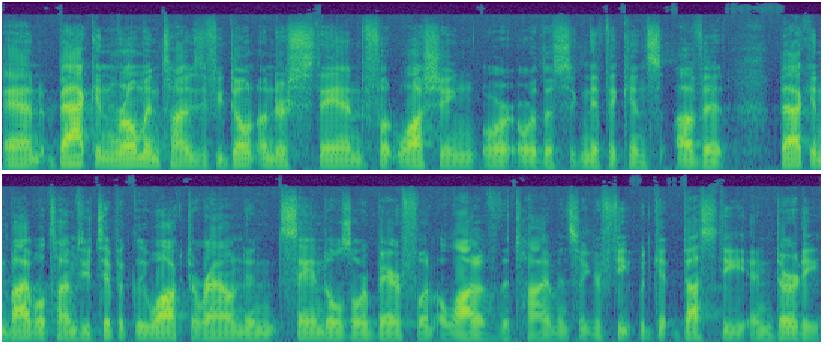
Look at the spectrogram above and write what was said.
And back in Roman times, if you don't understand foot washing or, or the significance of it, back in Bible times, you typically walked around in sandals or barefoot a lot of the time, and so your feet would get dusty and dirty.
